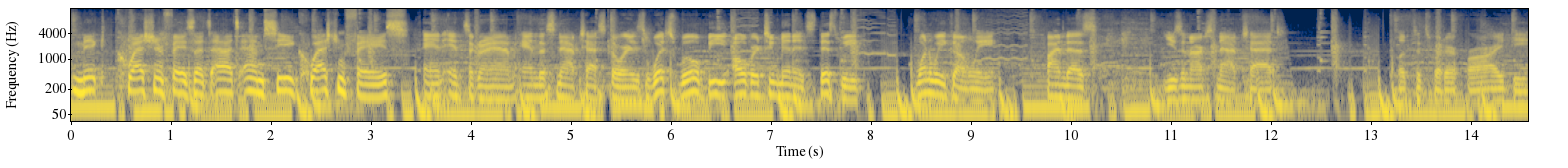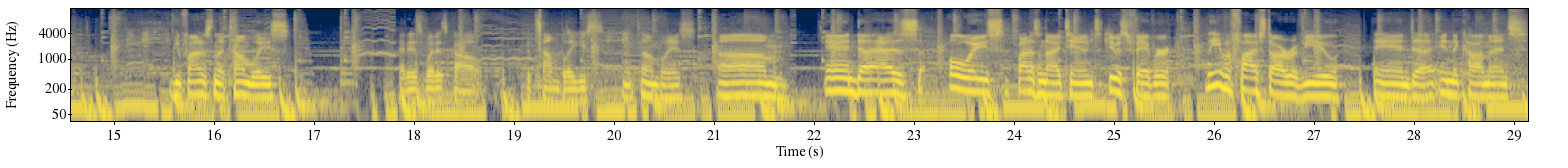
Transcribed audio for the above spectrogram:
Mick Question Face. That's at MC Question Face. and Instagram and the Snapchat stories, which will be over two minutes this week, one week only. Find us using our Snapchat. Look to Twitter for our ID. You can find us in the Tumblies. That is what it's called. The Tumblies. The Tumblies. Um, and uh, as always, find us on iTunes. Do us a favor, leave a five star review, and uh, in the comments,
